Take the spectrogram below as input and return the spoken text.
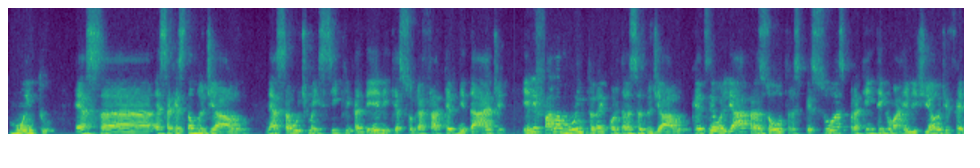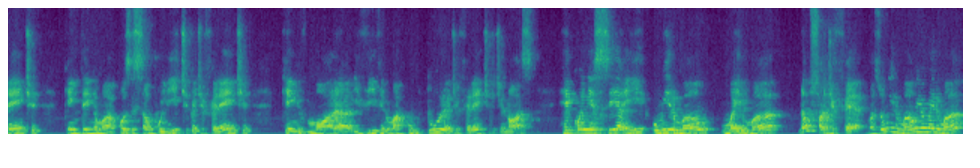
muito essa, essa questão do diálogo nessa última encíclica dele, que é sobre a fraternidade, ele fala muito na importância do diálogo. Quer dizer, olhar para as outras pessoas, para quem tem uma religião diferente, quem tem uma posição política diferente, quem mora e vive numa cultura diferente de nós, reconhecer aí um irmão, uma irmã, não só de fé, mas um irmão e uma irmã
